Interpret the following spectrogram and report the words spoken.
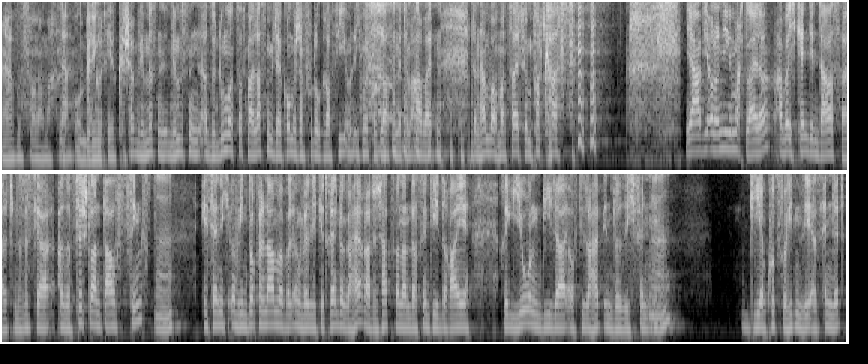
Ja, müssen wir mal machen. Ja, ne? unbedingt. Gott, wir, wir müssen, wir müssen, also du musst das mal lassen mit der komischen Fotografie und ich muss das lassen mit dem Arbeiten. Dann haben wir auch mal Zeit für einen Podcast. ja, habe ich auch noch nie gemacht, leider. Aber ich kenne den Dars halt. Und das ist ja, also Fischland Dars Zingst ist ja nicht irgendwie ein Doppelname, weil irgendwer sich getrennt und geheiratet hat, sondern das sind die drei Regionen, die da auf dieser Halbinsel sich finden. Die ja kurz vor Hiddensee erst endet.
